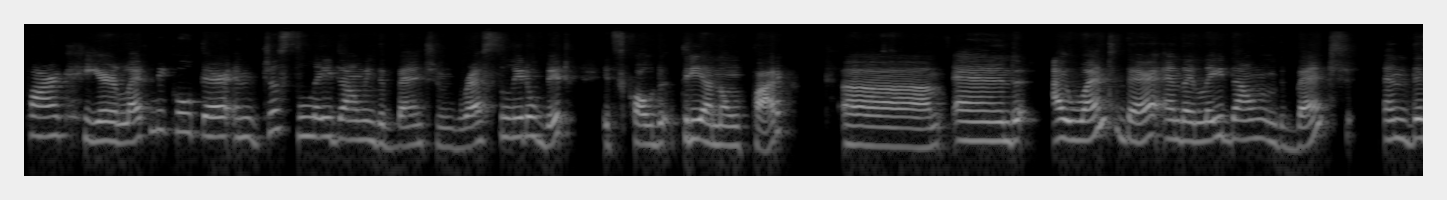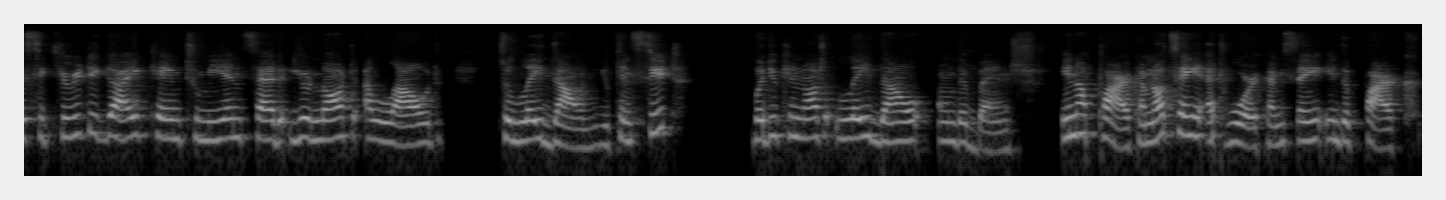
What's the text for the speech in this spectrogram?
park here. Let me go there and just lay down in the bench and rest a little bit. It's called Trianon Park. Um, and I went there and I lay down on the bench, and the security guy came to me and said, You're not allowed to lay down. You can sit, but you cannot lay down on the bench in a park. I'm not saying at work, I'm saying in the park.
